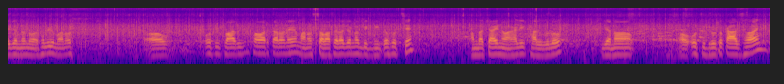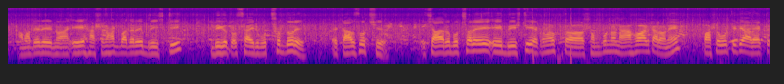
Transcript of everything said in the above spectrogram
এই জন্য নোয়াখালীর মানুষ আহ, অতি প্লাবিত হওয়ার কারণে মানুষ চলাফেরার জন্য বিঘ্নিত হচ্ছে। আমরা চাই নোয়াখালী খালগুলো যেন অতি দ্রুত কাজ হয়। আমাদের এই এই হাসানহাট বাজারে ব্রিজটি বিগত চার বছর ধরে কাজ হচ্ছে। চার বছরে এই ব্রিজটি এখনও সম্পূর্ণ না হওয়ার কারণে পার্শ্ববর্তীতে আর একটা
